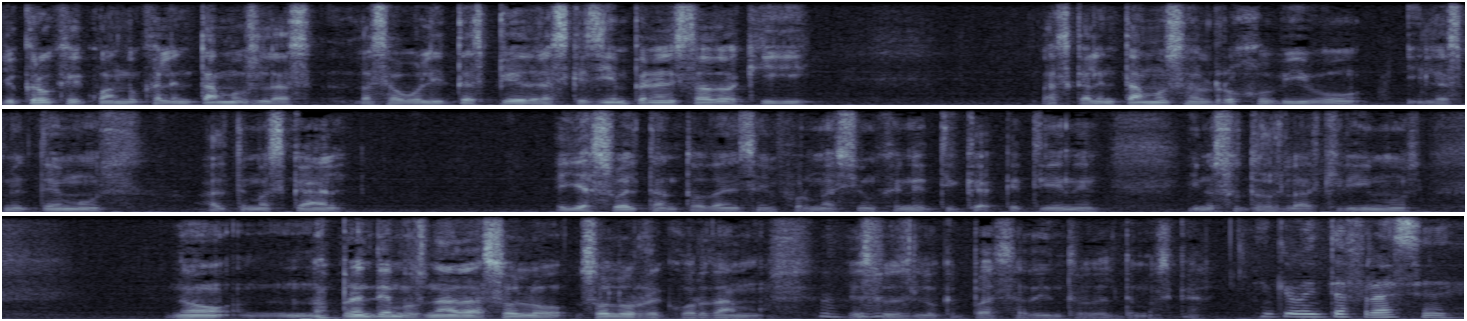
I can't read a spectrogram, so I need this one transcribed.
Yo creo que cuando calentamos las, las abuelitas piedras que siempre han estado aquí, las calentamos al rojo vivo y las metemos al temazcal, ellas sueltan toda esa información genética que tienen y nosotros la adquirimos. No, no aprendemos nada, solo, solo recordamos. Eso es lo que pasa dentro del temazcal. Qué bonita frase.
